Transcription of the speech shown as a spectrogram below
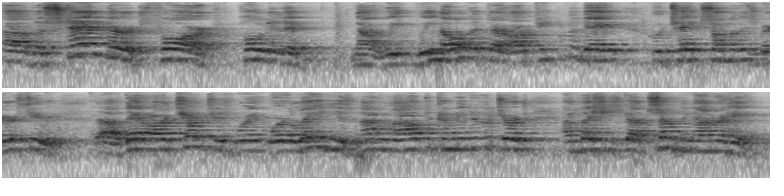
uh, the standards for holy living. Now, we, we know that there are people today who take some of this very serious. Uh, there are churches where, where a lady is not allowed to come into the church unless she's got something on her head.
